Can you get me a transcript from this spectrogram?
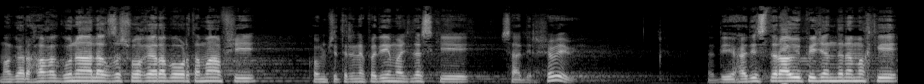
مګر هغه ګناه لغزش وغیره به ورته معاف شي کوم چې ترېنه په دې مجلس کې صادر شوی وي. د دې حدیث دراوی پیژندنه مخکې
